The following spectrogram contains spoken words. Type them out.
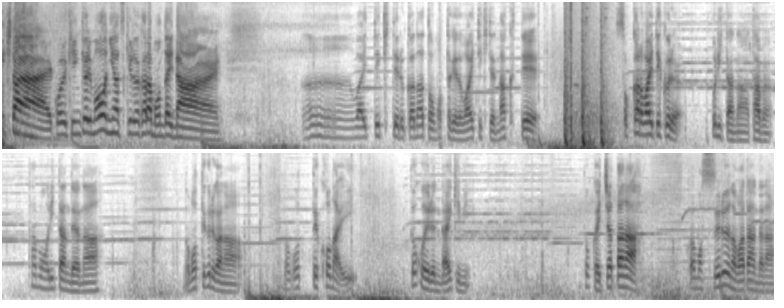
いきたいこういう近距離も2発キルだから問題ないうーん、湧いてきてるかなと思ったけど湧いてきてなくて、そっから湧いてくる。降りたな、多分。多分降りたんだよな。登ってくるかな登ってこない？どこいるんだい君？どっか行っちゃったな。これもうスルーのパターンだな。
